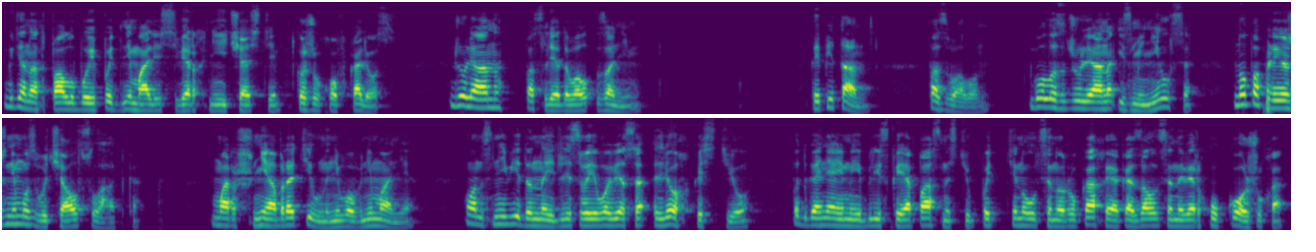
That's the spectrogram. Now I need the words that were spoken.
где над палубой поднимались верхние части кожухов колес. Джулиан последовал за ним. «Капитан!» — позвал он. Голос Джулиана изменился, но по-прежнему звучал сладко. Марш не обратил на него внимания. Он с невиданной для своего веса легкостью, подгоняемый близкой опасностью, подтянулся на руках и оказался наверху кожуха.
